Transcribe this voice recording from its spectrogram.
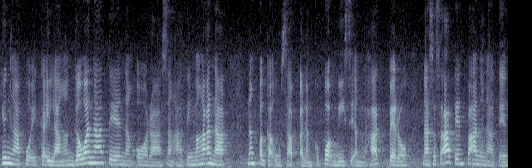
Yun nga po eh, kailangan gawa natin ng oras ang ating mga anak ng pagkausap. Alam ko po, busy ang lahat, pero nasa sa atin paano natin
